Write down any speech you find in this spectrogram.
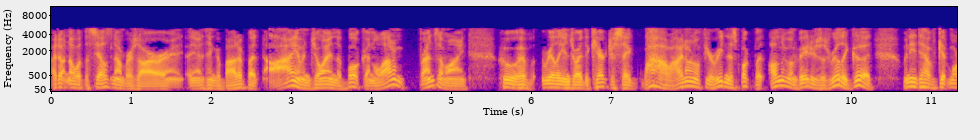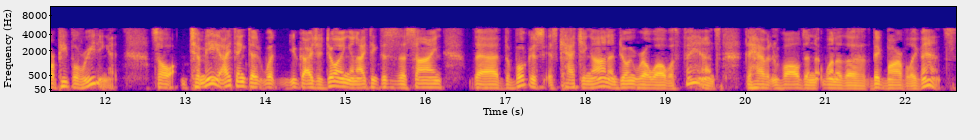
I don't know what the sales numbers are or anything about it, but I am enjoying the book, and a lot of friends of mine who have really enjoyed the character say, "Wow, I don't know if you're reading this book, but All New Invaders is really good. We need to have get more people reading it." So, to me, I think that what you guys are doing, and I think this is a sign that the book is is catching on and doing real well with fans to have it involved in one of the big Marvel events.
